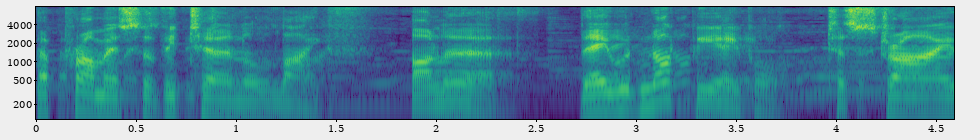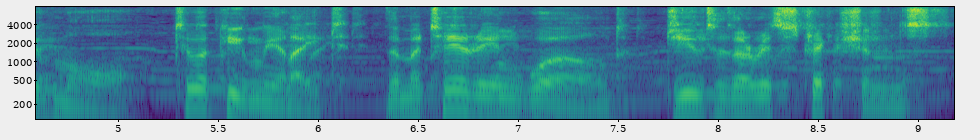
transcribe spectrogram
a promise of eternal life on earth, they would not be able to strive more to accumulate the material world due to the restrictions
